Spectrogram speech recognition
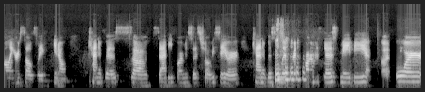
calling ourselves like, you know, cannabis uh, savvy pharmacist, shall we say, or cannabis literate pharmacist, maybe? Uh, or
